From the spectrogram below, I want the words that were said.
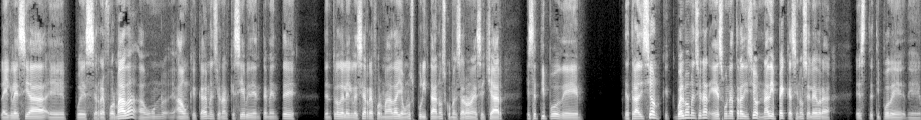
la iglesia eh, pues reformada, aún, aunque cabe mencionar que sí, evidentemente dentro de la iglesia reformada y aún los puritanos comenzaron a desechar este tipo de, de tradición, que vuelvo a mencionar, es una tradición, nadie peca si no celebra este tipo de, de,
